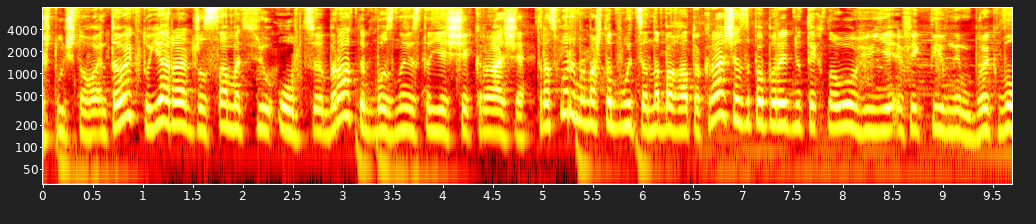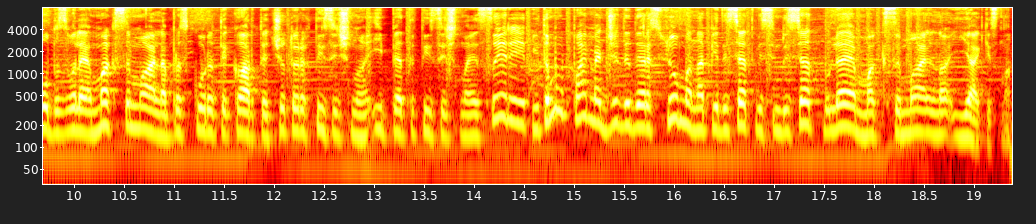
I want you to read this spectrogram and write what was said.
штучного інтелекту. Я раджу саме цю опцію брати, бо з нею стає ще краще. Трансформер масштабується набагато краще за попередню технологію, є ефективним. Vecwall дозволяє максимально прискорити карти 4000 і 5000 серії, і тому пам'ять GDDR7 на 5080 пуляє максимально якісно.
